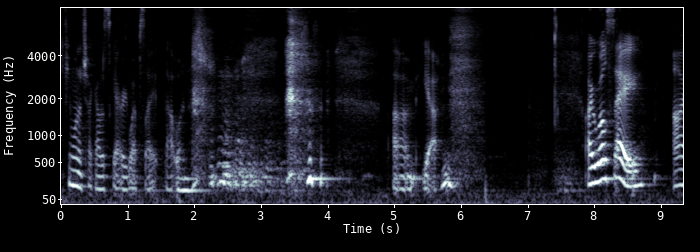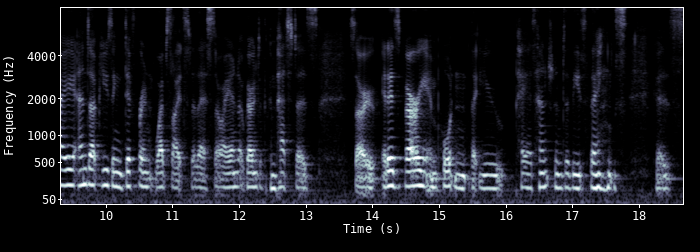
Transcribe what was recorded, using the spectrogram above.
if you want to check out a scary website, that one. um, yeah. I will say I end up using different websites to this, so I end up going to the competitors. So it is very important that you pay attention to these things because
